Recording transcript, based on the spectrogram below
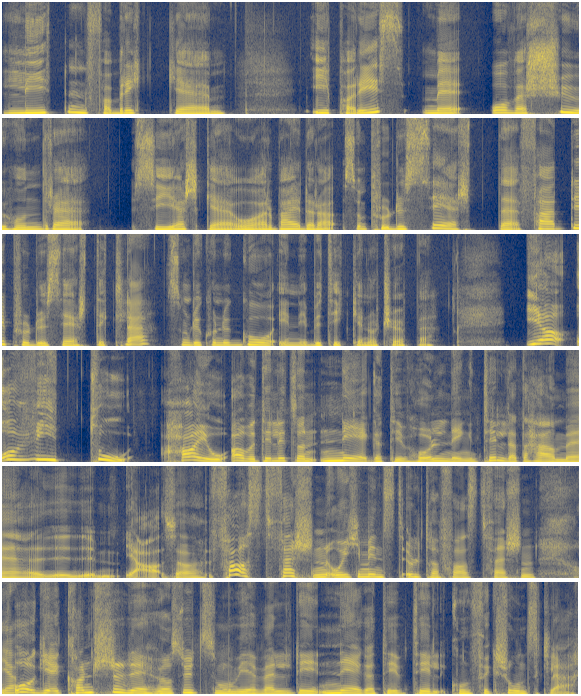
liten fabrikk eh, i Paris med over 700 syersker og arbeidere som produserte ferdigproduserte klær som du kunne gå inn i butikken og kjøpe. Ja, og vi to har jo av og til litt sånn negativ holdning til dette her med ja, altså fast fashion, og ikke minst ultrafast fashion. Ja. Og kanskje det høres ut som om vi er veldig negativ til konfeksjonsklær.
